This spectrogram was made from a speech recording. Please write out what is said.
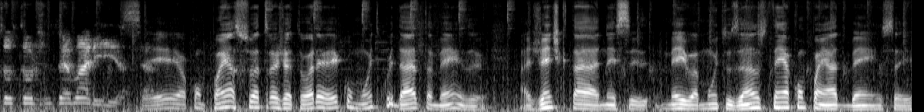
do Dr. José Maria. Você acompanha a sua trajetória aí com muito cuidado também. A gente que está nesse meio há muitos anos tem acompanhado bem isso aí.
